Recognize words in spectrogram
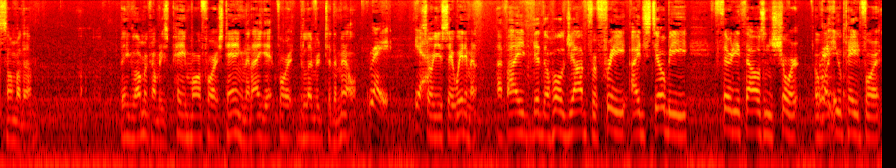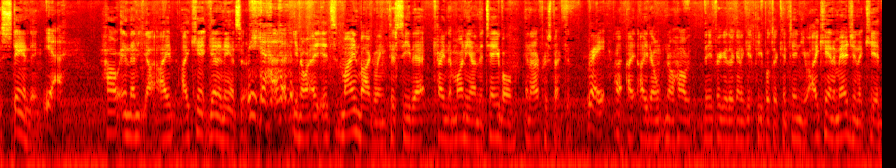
some of the big lumber companies pay more for it standing than I get for it delivered to the mill. Right. Yeah. So you say, wait a minute, if I did the whole job for free, I'd still be thirty thousand short of what you paid for it standing. yeah. How? And then yeah, I I can't get an answer. Yeah. You know, it's mind-boggling to see that kind of money on the table in our perspective. Right. I, I, I don't know how they figure they're going to get people to continue. I can't imagine a kid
